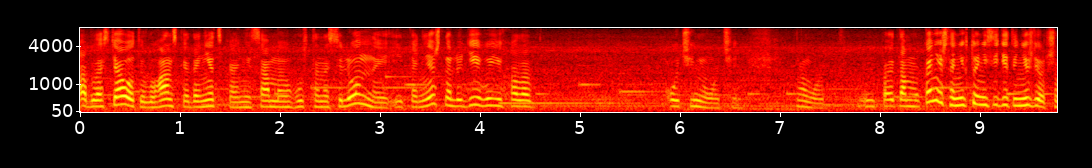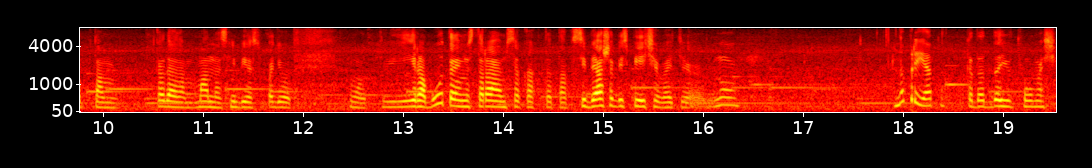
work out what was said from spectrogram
областя, вот и Луганская, и Донецкая, они самые густонаселенные, и, конечно, людей выехало очень-очень. Ну, вот. Поэтому, конечно, никто не сидит и не ждет, чтобы там, когда там манна с небес упадет. Вот. И работаем, стараемся как-то так себя ж обеспечивать. Ну, ну, приятно, когда дают помощь.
